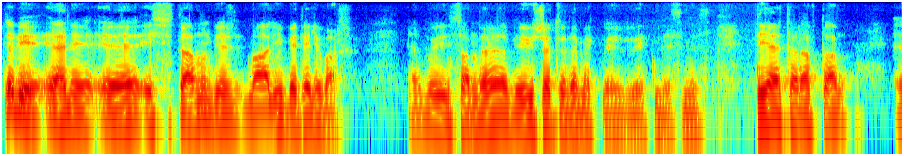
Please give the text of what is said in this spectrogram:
Tabii yani e, istihdamın bir mali bedeli var. Yani bu insanlara bir ücret ödemek mecburiyetindesiniz. Diğer taraftan e,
